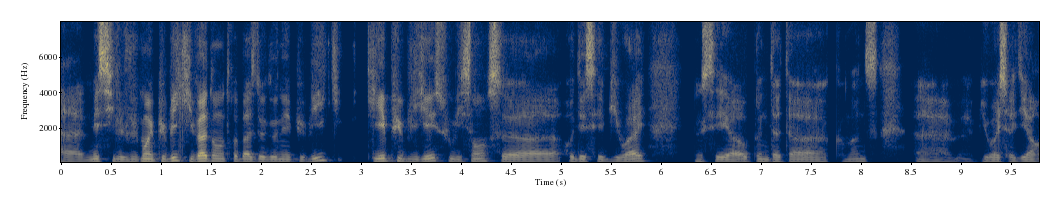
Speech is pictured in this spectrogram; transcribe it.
Heu, mais si le jugement est public, il va dans notre base de données publique qui est publiée sous licence, heu, ODCBY. Donc c'est, Open Data Commons, BY ça veut dire,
